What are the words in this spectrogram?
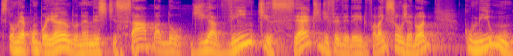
estão me acompanhando né, neste sábado, dia 27 de fevereiro. Falar em São Jerônimo, comi um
